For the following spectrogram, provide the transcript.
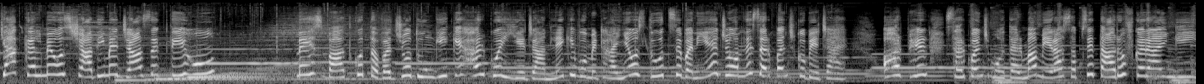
کیا کل میں اس شادی میں جا سکتی ہوں؟ میں اس بات کو توجہ دوں گی کہ ہر کوئی یہ جان لے کہ وہ مٹھائیاں اس دودھ سے بنی ہے جو ہم نے سرپنچ کو بیچا ہے۔ اور پھر سرپنچ محترمہ میرا سب سے تعارف کرائیں گی۔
